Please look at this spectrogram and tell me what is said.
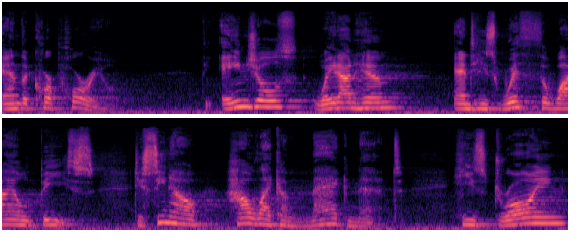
and the corporeal. The angels wait on him, and he's with the wild beasts. Do you see now how, like a magnet, he's drawing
